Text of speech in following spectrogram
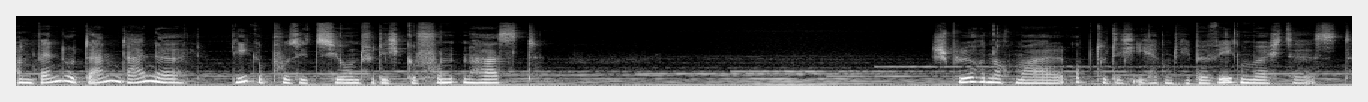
Und wenn du dann deine Liegeposition für dich gefunden hast, spüre nochmal, ob du dich irgendwie bewegen möchtest.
